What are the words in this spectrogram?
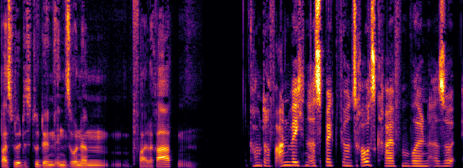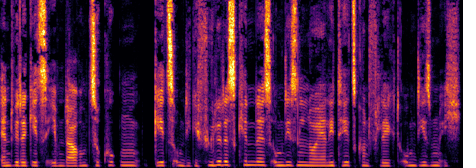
Was würdest du denn in so einem Fall raten? Kommt darauf an, welchen Aspekt wir uns rausgreifen wollen. Also entweder geht es eben darum zu gucken, geht es um die Gefühle des Kindes, um diesen Loyalitätskonflikt, um diesem ich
